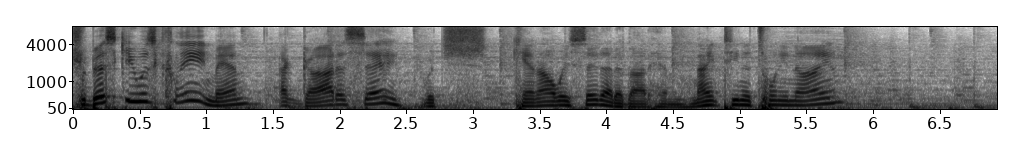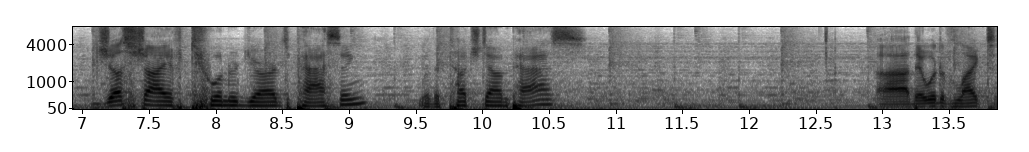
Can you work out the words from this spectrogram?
Trubisky was clean, man. I gotta say, which can't always say that about him. 19 to 29, just shy of 200 yards passing with a touchdown pass. Uh, they would have liked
